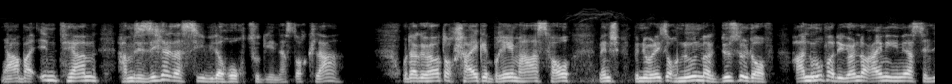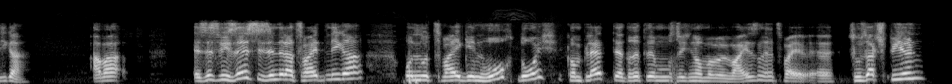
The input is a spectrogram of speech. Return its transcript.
Ja, aber intern haben sie sicher das Ziel, wieder hochzugehen. Das ist doch klar. Und da gehört doch Schalke, Bremen, HSV. Mensch, wenn du überlegst, auch Nürnberg, Düsseldorf, Hannover, die gehören doch eigentlich in die erste Liga. Aber es ist wie es ist. Sie sind in der zweiten Liga und nur zwei gehen hoch durch, komplett. Der dritte muss sich nochmal beweisen in zwei äh, Zusatzspielen.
